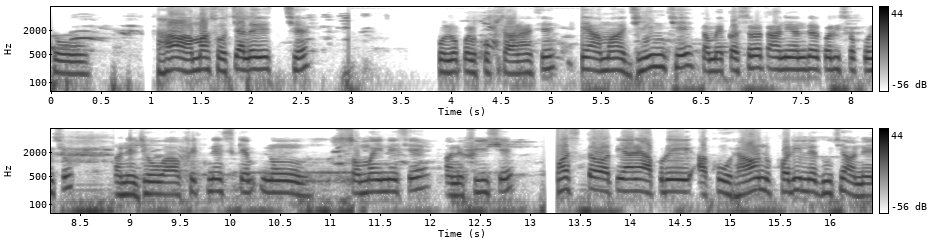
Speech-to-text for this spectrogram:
તો હા, આમાં શૌચાલય જ છે. ફૂલો પણ ખૂબ સારા છે. આમાં જીમ છે, તમે કસરત આની અંદર કરી શકો છો. અને જો આ ફિટનેસ કેમ્પનું સમયને છે અને ફી છે. મસ્ત અત્યારે આપણે આખું રાઉન્ડ ફરી લીધું છે અને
